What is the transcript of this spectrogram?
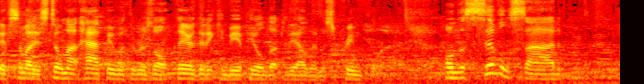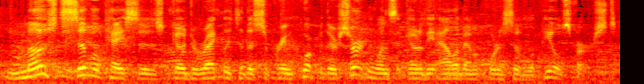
if somebody's still not happy with the result there, then it can be appealed up to the Alabama Supreme Court. On the civil side, most civil cases go directly to the Supreme Court, but there are certain ones that go to the Alabama Court of Civil Appeals 1st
